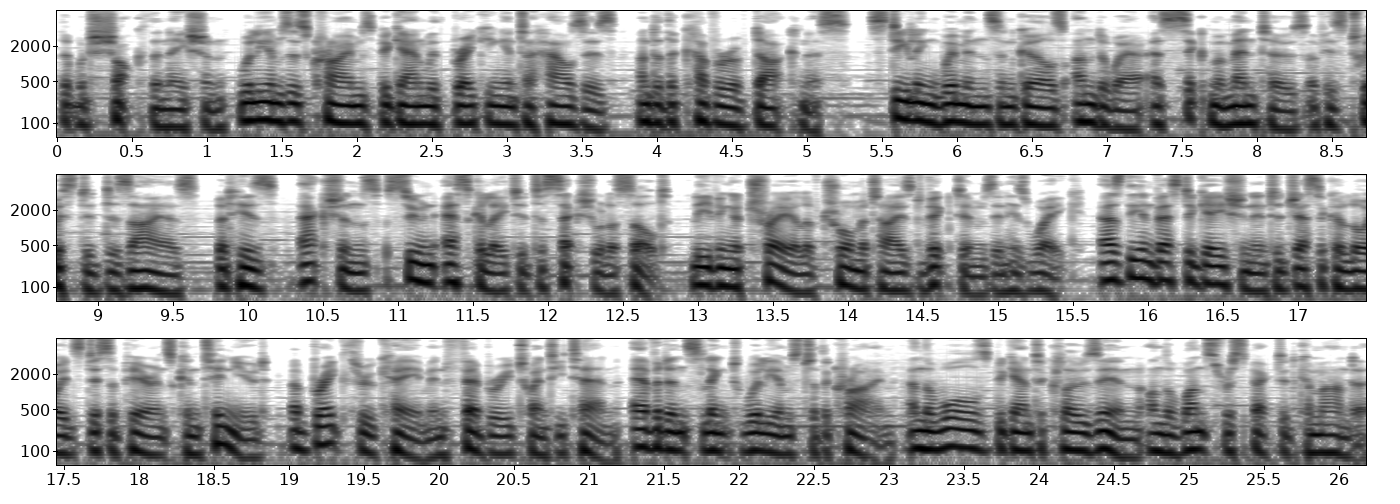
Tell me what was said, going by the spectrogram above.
that would shock the nation. Williams's crimes began with breaking into houses under the cover of darkness, stealing women's and girls' underwear as sick mementos of his twisted desires. But his actions soon escalated to sexual assault, leaving a trail of traumatized victims in his wake. As the investigation into Jessica Lloyd's disappearance continued, a breakthrough came in February 2010. Evidence linked Williams to the crime, and the walls began to close in on the once respected commander.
